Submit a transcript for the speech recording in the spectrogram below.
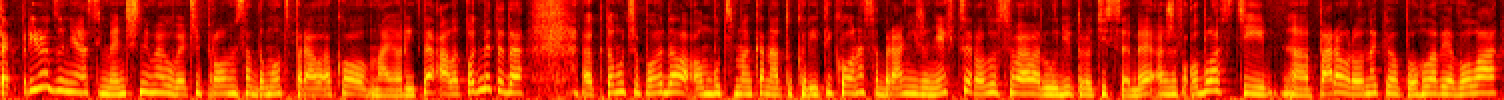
tak prirodzene asi menšiny majú väčší problém sa domôcť práv ako majorita. Ale poďme teda e, k tomu, čo povedala ombudsmanka na tú kritiku. Ona sa bráni, že nechce rozosvávať ľudí proti sebe a že v oblasti e, párov rovnakého pohľavia volá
